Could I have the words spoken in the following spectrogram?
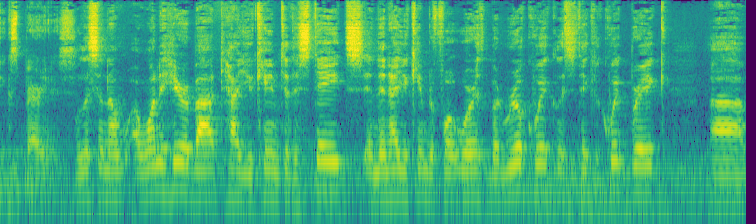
experience. Well, listen, I, I want to hear about how you came to the States and then how you came to Fort Worth. But real quick, let's take a quick break, uh,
